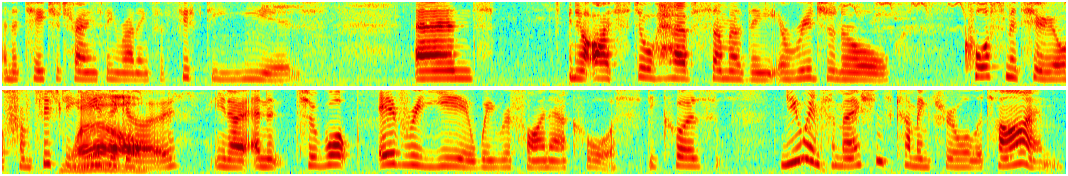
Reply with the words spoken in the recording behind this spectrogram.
and the teacher training's been running for 50 years, and you know I still have some of the original course material from 50 years ago. You know, and to what every year we refine our course because new information's coming through all the time.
